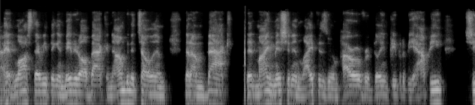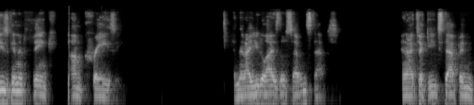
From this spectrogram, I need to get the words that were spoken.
I had lost everything and made it all back. And now I'm going to tell them that I'm back, that my mission in life is to empower over a billion people to be happy. She's going to think I'm crazy. And then I utilized those seven steps. And I took each step and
